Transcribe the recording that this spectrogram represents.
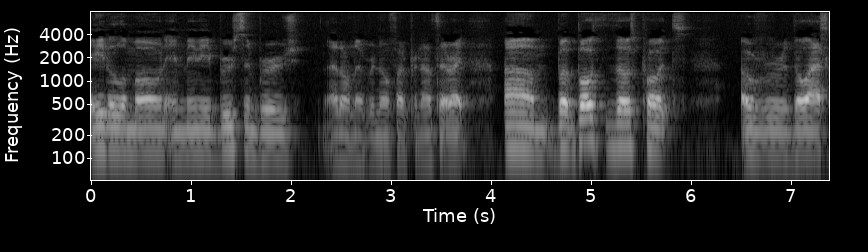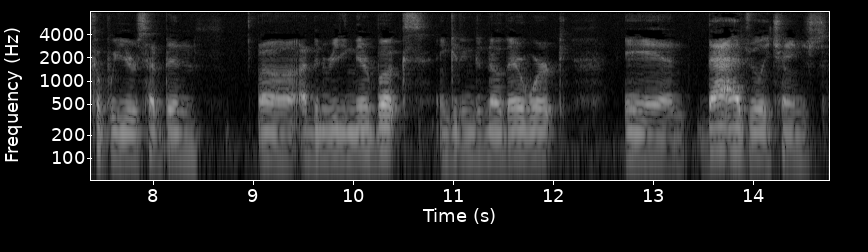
Ada Limon and Mei-mei Berssenbrugge. I don't ever know if I pronounced that right. Um, but both of those poets over the last couple years have been uh, I've been reading their books and getting to know their work, and that has really changed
